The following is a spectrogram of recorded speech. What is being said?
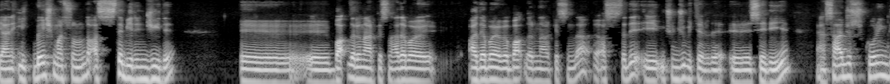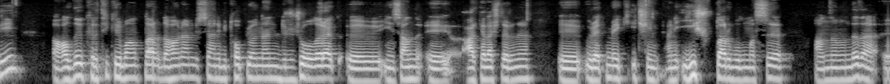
Yani ilk beş maç sonunda asiste birinciydi. E, e, Butler'ın arkasında Adebayo, Adebayo ve Butler'ın arkasında e, asiste de e, üçüncü bitirdi e, seriyi. Yani sadece scoring değil aldığı kritik reboundlar daha önemlisi hani bir top yönlendirici olarak e, insan e, arkadaşlarını e, üretmek için hani iyi şutlar bulması anlamında da e,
